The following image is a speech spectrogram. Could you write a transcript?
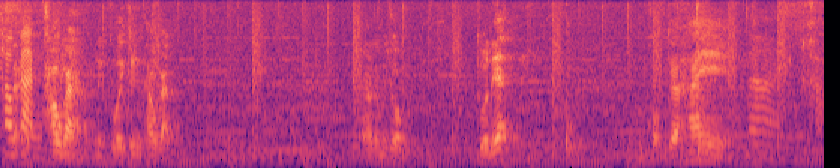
เท่ากันะครับเท่ากันใช่ไหมคะหนึ่งถ้วยครึ่งเท่ากันนะครับท่านผู้ชม ตัวเนี้ยผมจะให้ ได้ค่ะ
